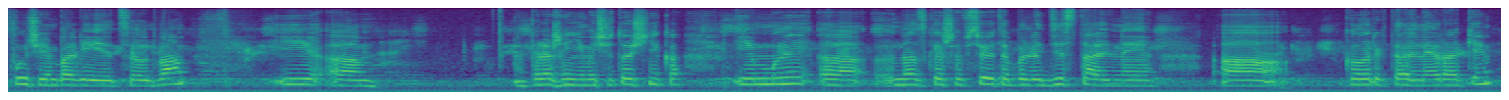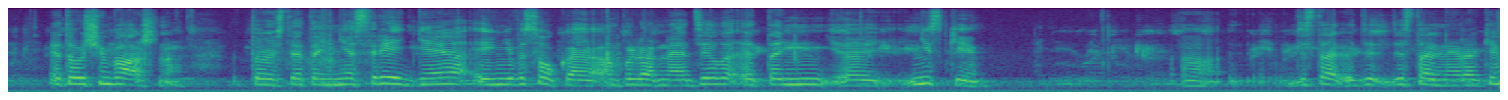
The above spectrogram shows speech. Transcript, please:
случаев эмболии СО2 и поражения мочеточника. И мы, надо сказать, что все это были дистальные колоректальные раки. Это очень важно. То есть это не среднее и не высокое ампулярное отделы, это э, низкие э, дистальные раки.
